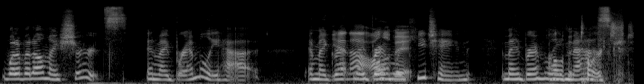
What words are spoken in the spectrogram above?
What about all my shirts and my Brandi hat and my gra- Yeah, my not all of Brandi keychain and my Brandi mask.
